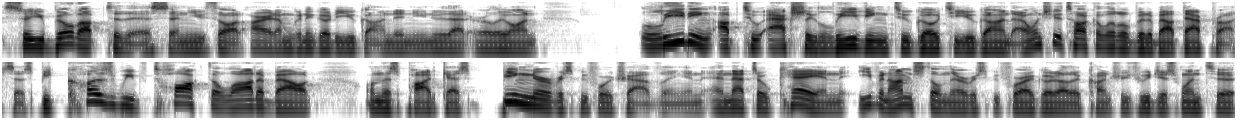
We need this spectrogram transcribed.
so you build up to this and you thought, all right, I'm going to go to Uganda, and you knew that early on. Leading up to actually leaving to go to Uganda, I want you to talk a little bit about that process because we've talked a lot about on this podcast being nervous before traveling, and, and that's okay. And even I'm still nervous before I go to other countries. We just went to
